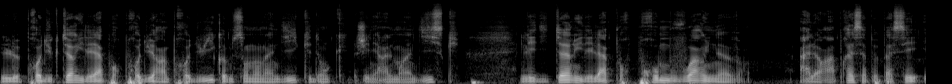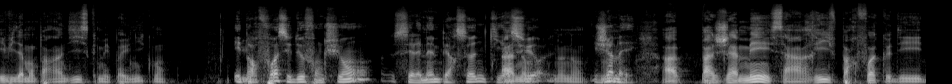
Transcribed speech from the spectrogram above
Le producteur, il est là pour produire un produit, comme son nom l'indique, donc généralement un disque. L'éditeur, il est là pour promouvoir une œuvre. Alors après, ça peut passer évidemment par un disque, mais pas uniquement. Et parfois, ces deux fonctions, c'est la même personne qui Ah assure. non, non, non. Jamais. Ah, pas jamais. Ça arrive parfois que des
